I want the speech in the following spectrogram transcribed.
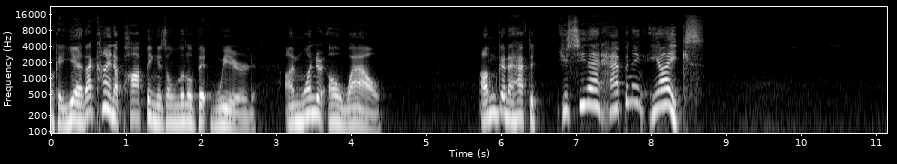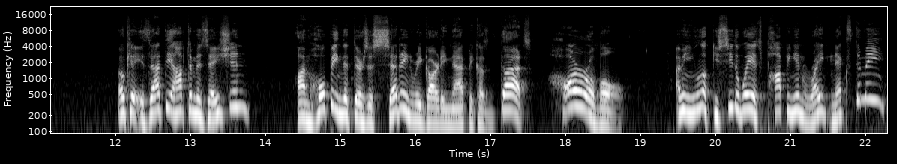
Okay, yeah, that kind of popping is a little bit weird. I'm wondering, oh wow. I'm gonna have to, you see that happening? Yikes. Okay, is that the optimization? I'm hoping that there's a setting regarding that because that's horrible. I mean, look, you see the way it's popping in right next to me?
